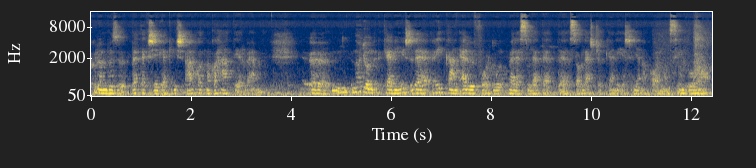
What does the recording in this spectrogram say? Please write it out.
különböző betegségek is állhatnak a háttérben. Nagyon kevés, de ritkán előfordul vele született szagláscsökkenés, ilyen a Kalman szindróma.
